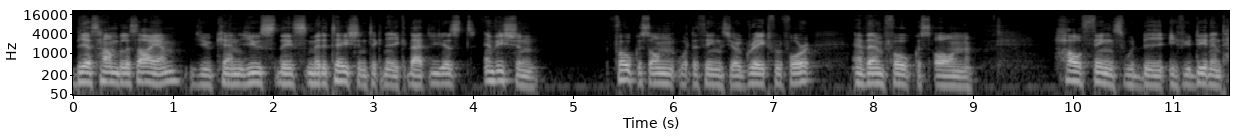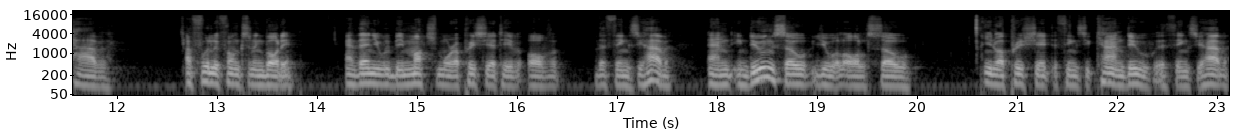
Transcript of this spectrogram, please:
be as humble as I am, you can use this meditation technique that you just envision. Focus on what the things you're grateful for, and then focus on how things would be if you didn't have a fully functioning body. And then you will be much more appreciative of the things you have. And in doing so, you will also, you know, appreciate the things you can do with the things you have.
